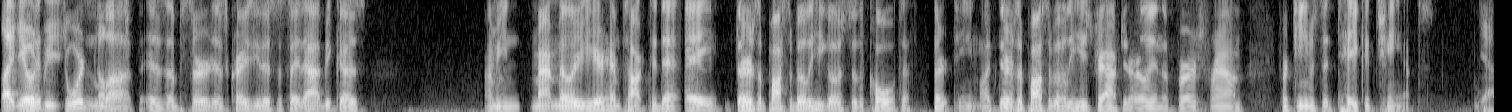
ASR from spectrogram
Like it would be Jordan so much- Love, as absurd as crazy it is to say that because. I mean, Matt Miller, you hear him talk today. There's a possibility he goes to the Colts at 13. Like, there's a possibility he's drafted early in the first round for teams to take a chance. Yeah.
